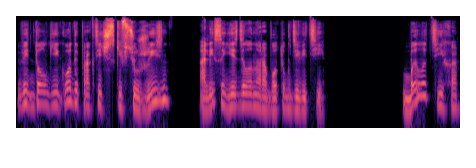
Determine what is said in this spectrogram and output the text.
ведь долгие годы, практически всю жизнь, Алиса ездила на работу к девяти. Было тихо.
